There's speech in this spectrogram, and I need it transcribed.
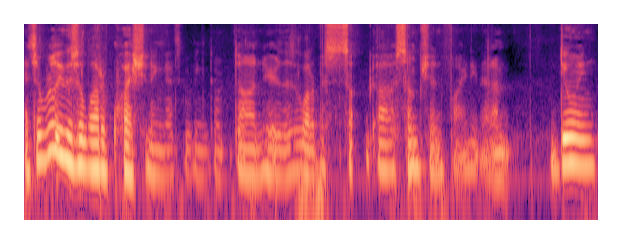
and so, really, there's a lot of questioning that's being done here. There's a lot of uh, assumption finding that I'm doing.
